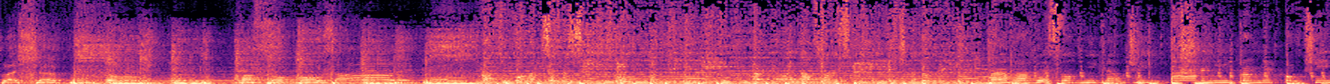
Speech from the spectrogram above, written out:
Pleše puto, maso pozáli. Platí kolem sebe svítko, Hrdě tam svoje sklíčka dobrý. Mám v hlavě slovník naučný, už není pro mě poučný.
